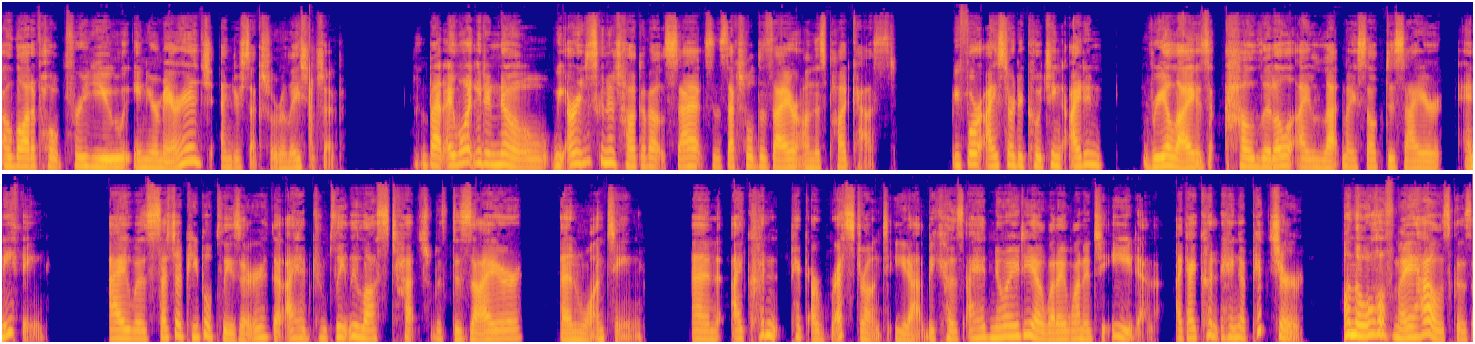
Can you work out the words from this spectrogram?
a lot of hope for you in your marriage and your sexual relationship. But I want you to know we aren't just going to talk about sex and sexual desire on this podcast. Before I started coaching, I didn't realize how little I let myself desire anything. I was such a people pleaser that I had completely lost touch with desire and wanting. And I couldn't pick a restaurant to eat at because I had no idea what I wanted to eat. And like I couldn't hang a picture on the wall of my house because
